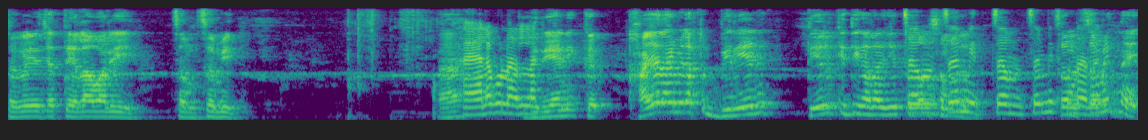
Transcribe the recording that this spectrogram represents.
सगळे याच्या तेलावारी चमचमीत. खायला कोणाला बिर्याणी खायला आम्ही लागतो. बिर्याणी तेल किती घालायचे? चमचमीत चमचमीत चमचमीत नाही.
